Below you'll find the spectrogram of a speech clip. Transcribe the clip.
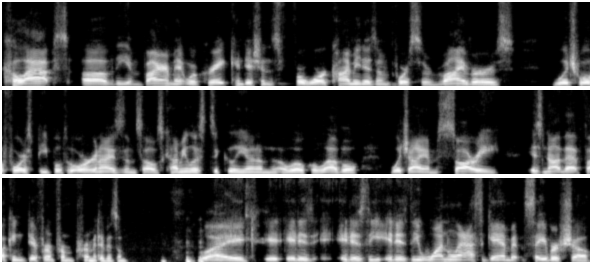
collapse of the environment will create conditions for war communism for survivors, which will force people to organize themselves communistically on a local level. Which I am sorry is not that fucking different from primitivism. like it, it is it is the it is the one last gambit saver show.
